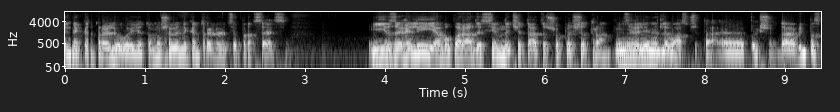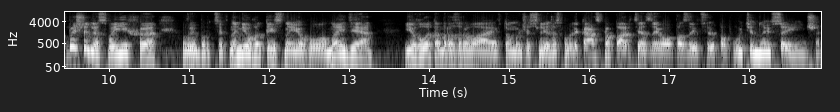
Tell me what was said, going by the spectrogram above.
він не контролює, тому що він не контролює ці процеси. І взагалі я б порадив всім не читати, що пише Трамп. Він взагалі не для вас читає, е, пише. Да? Він пише для своїх е, виборців. На нього тисне його медіа, його там розриває, в тому числі республіканська партія за його позицію по Путіну і все інше.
